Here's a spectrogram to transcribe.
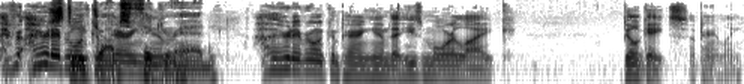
I heard- everyone Steve Jobs comparing him. I heard everyone comparing him that he's more like Bill Gates, apparently.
